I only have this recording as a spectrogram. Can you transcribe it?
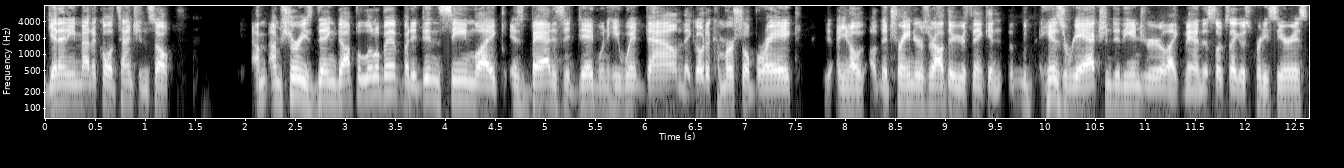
get any medical attention. So I'm, I'm, sure he's dinged up a little bit, but it didn't seem like as bad as it did when he went down. They go to commercial break. You know, the trainers are out there. You're thinking his reaction to the injury, like, man, this looks like it was pretty serious.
